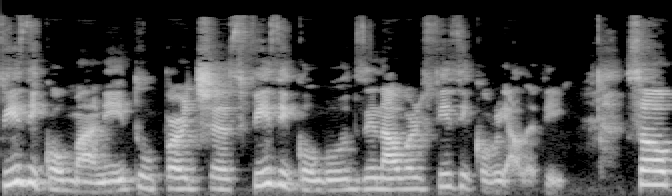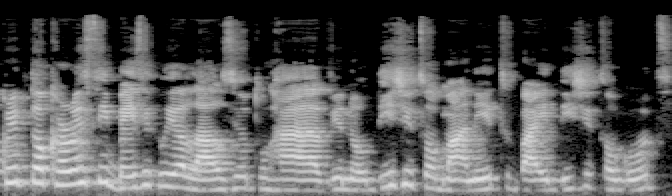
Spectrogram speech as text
physical money to purchase physical goods in our physical reality. So cryptocurrency basically allows you to have, you know, digital money to buy digital goods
